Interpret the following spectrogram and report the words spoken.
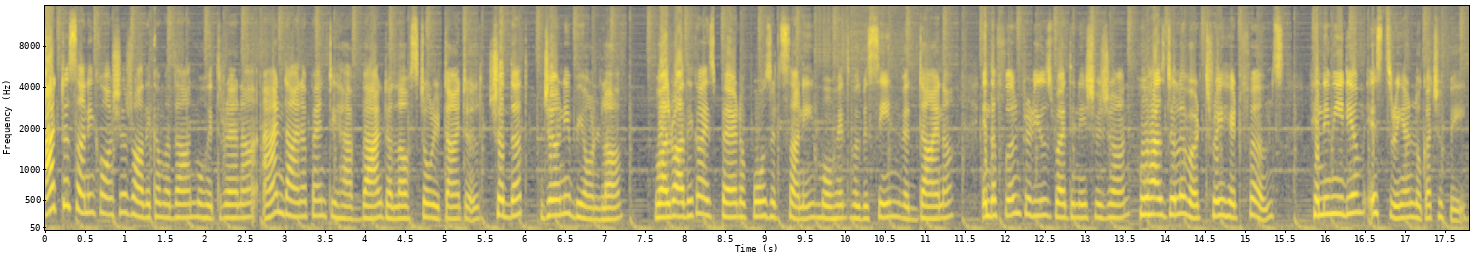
Actors Sunny Kaushal, Radhika Madan, Mohit Raina, and Diana Penty have bagged a love story titled Shiddat Journey Beyond Love. While Radhika is paired opposite Sunny, Mohit will be seen with Diana in the film produced by Dinesh Vijan, who has delivered three hit films Hindi Medium, Stree, and Luka Chuppi.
